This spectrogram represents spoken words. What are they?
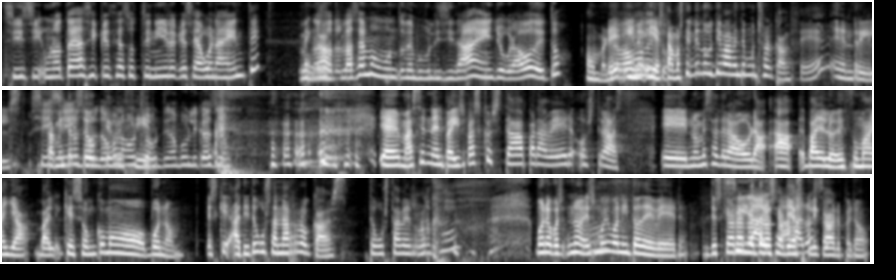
Sí, sí. Un hotel así que sea sostenible, que sea buena gente. Venga, Nosotros le hacemos un montón de publicidad, ¿eh? Yo grabo de todo. hombre, y, de y todo. estamos teniendo últimamente mucho alcance ¿eh? en Reels. Sí, También sí, te lo sobre tengo todo que con la decir. última publicación. Y además en el País Vasco está para ver, ostras, eh, no me saldrá ahora. Ah, vale, lo de Zumaya, vale, que son como, bueno, es que a ti te gustan las rocas. ¿Te gusta ver? Uf, Bueno, pues no, es muy bonito de ver. Yo es que ahora Sí, no te lo sabría pájaros. explicar, pero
